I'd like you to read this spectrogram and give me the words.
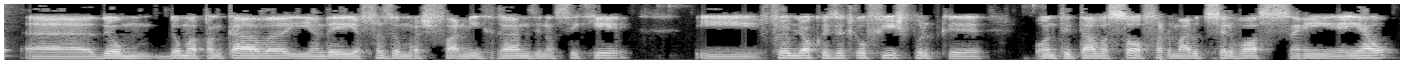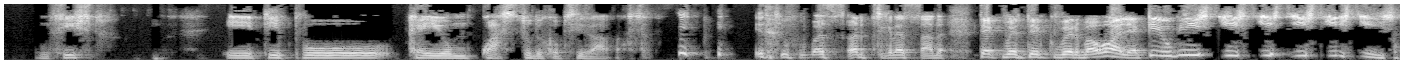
Uh, deu-me deu uma pancada e andei a fazer umas farming runs e não sei o quê. E foi a melhor coisa que eu fiz porque ontem estava só a farmar o terceiro boss em, em L, um fisto, e tipo, caiu-me quase tudo o que eu precisava. eu tive uma sorte desgraçada. Até comentei com o meu irmão: olha, caiu-me isto, isto, isto, isto, isto, isto.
